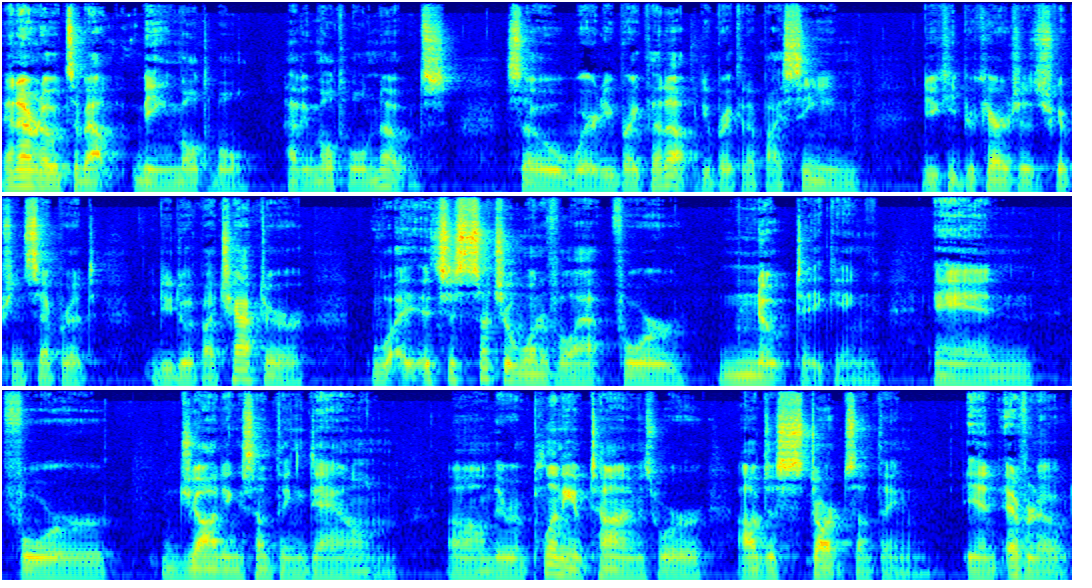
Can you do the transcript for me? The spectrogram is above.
And Evernote's about being multiple, having multiple notes. So where do you break that up? Do you break it up by scene? Do you keep your character description separate? Do you do it by chapter? It's just such a wonderful app for note taking and for jotting something down. Um, there been plenty of times where I'll just start something in Evernote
